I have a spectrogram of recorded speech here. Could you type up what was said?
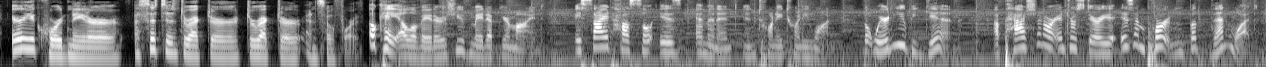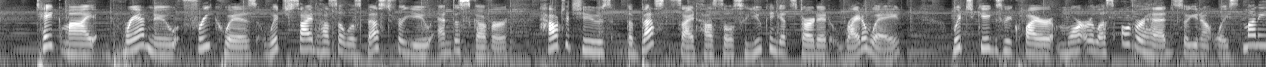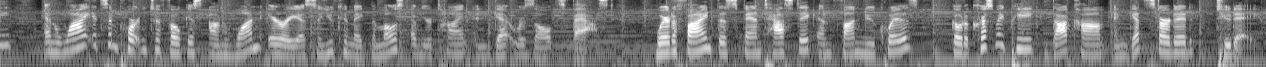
area coordinator, assistant director, director, and so forth. Okay, elevators, you've made up your mind. A side hustle is eminent in 2021, but where do you begin? A passion or interest area is important, but then what? Take my brand new free quiz, Which Side Hustle is Best for You, and discover how to choose the best side hustle so you can get started right away which gigs require more or less overhead so you don't waste money, and why it's important to focus on one area so you can make the most of your time and get results fast. Where to find this fantastic and fun new quiz? Go to chrismcpeak.com and get started today.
